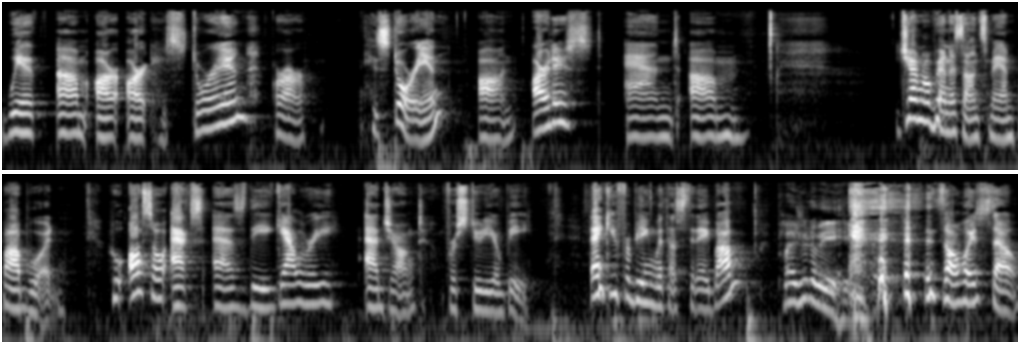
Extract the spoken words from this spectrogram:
with um, our art historian, or our historian on artist and um, general Renaissance man Bob Wood, who also acts as the gallery adjunct for Studio B. Thank you for being with us today, Bob. Pleasure to be here. it's always so.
